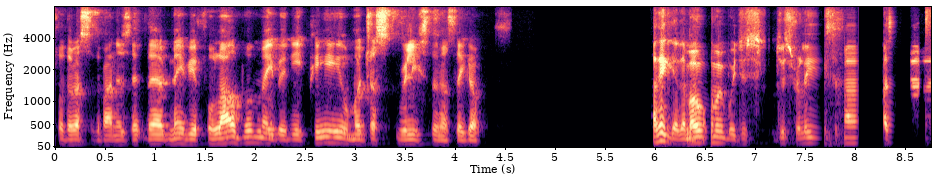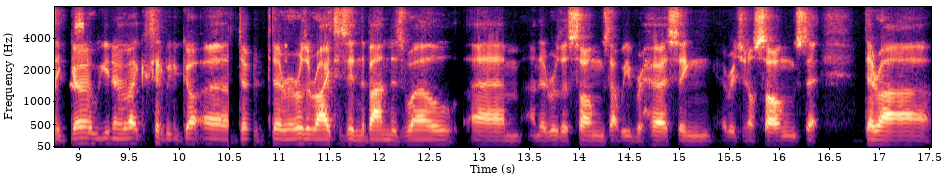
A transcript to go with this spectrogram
for the rest of the band? Is it there maybe a full album, maybe an EP, or we'll just release them as they go? I think at the moment we just just release them as they go. You know, like I said, we've got uh, there, there, are other writers in the band as well, um, and there are other songs that we're rehearsing, original songs. That there are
